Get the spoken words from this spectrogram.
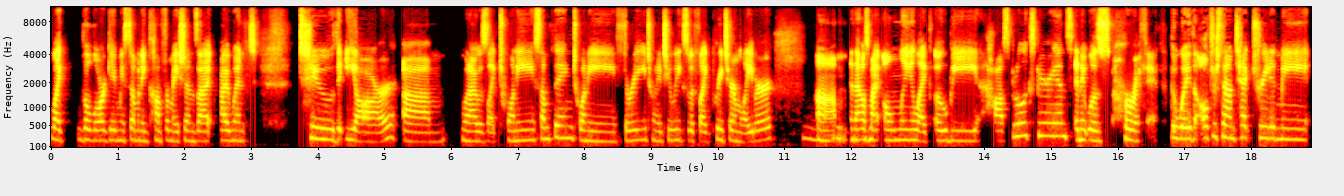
like the lord gave me so many confirmations. I i went to the er um when i was like 20 something 23 22 weeks with like preterm labor um, and that was my only like OB hospital experience, and it was horrific. The way the ultrasound tech treated me,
